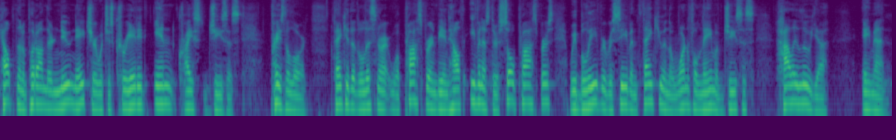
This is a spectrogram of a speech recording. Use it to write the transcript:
Help them to put on their new nature, which is created in Christ Jesus. Praise the Lord. Thank you that the listener will prosper and be in health, even as their soul prospers. We believe, we receive, and thank you in the wonderful name of Jesus. Hallelujah. Amen.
